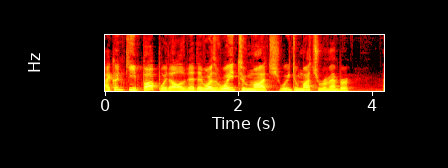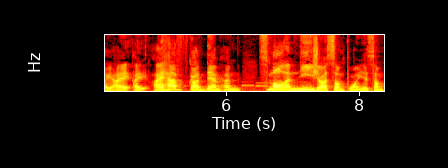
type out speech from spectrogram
I couldn't keep up with all of it. It was way too much. Way too much to remember. I I, I, I have goddamn um, small amnesia at some point at some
